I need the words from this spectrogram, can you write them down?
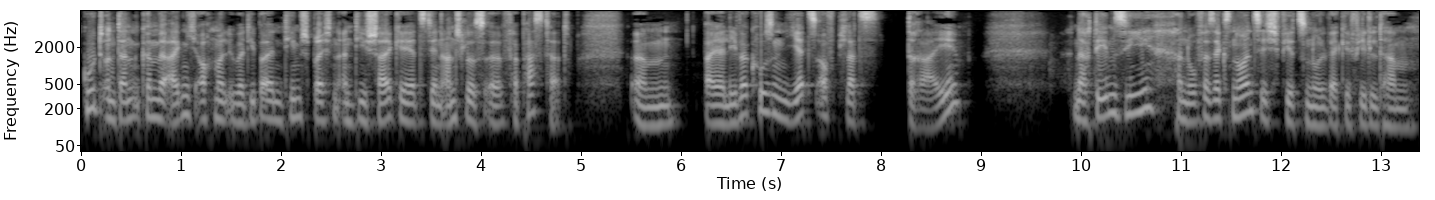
Gut, und dann können wir eigentlich auch mal über die beiden Teams sprechen, an die Schalke jetzt den Anschluss äh, verpasst hat. Ähm, Bayer Leverkusen jetzt auf Platz drei, nachdem sie Hannover 96 4 zu 0 weggefiedelt haben.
